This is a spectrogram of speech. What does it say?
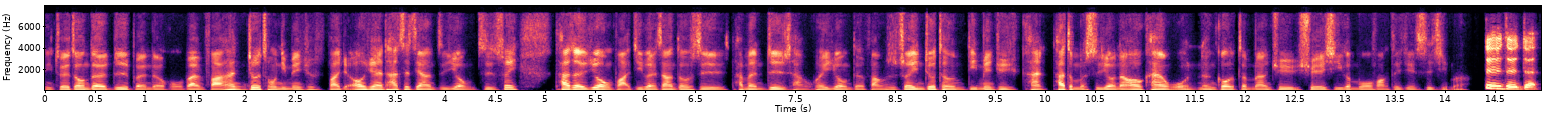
你追踪的日本的伙伴发，他你就从里面就发觉，哦，原来他是这样子用字，所以他的用法基本上都是他们日常会用的方式，所以你就从里面去看它怎么使用，然后看我能够怎么样去学。习跟模仿这件事情吗？对对对，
